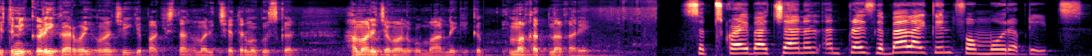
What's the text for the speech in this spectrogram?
इतनी कड़ी कार्रवाई होना चाहिए कि पाकिस्तान हमारे क्षेत्र में घुसकर हमारे जवानों को मारने की हिमाकत ना करें। Subscribe our channel and press the bell icon for more updates.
